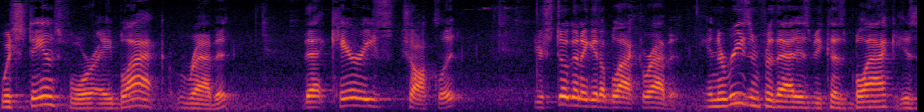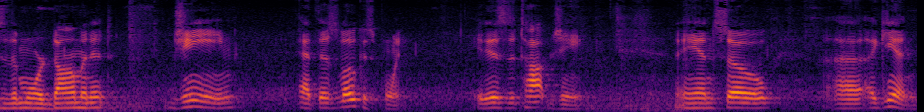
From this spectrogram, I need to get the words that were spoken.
which stands for a black rabbit that carries chocolate. You're still going to get a black rabbit. And the reason for that is because black is the more dominant gene at this locus point. It is the top gene. And so, uh, again,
